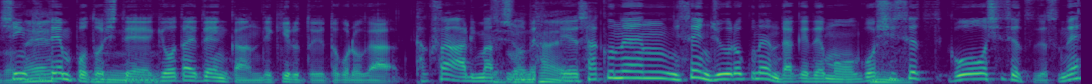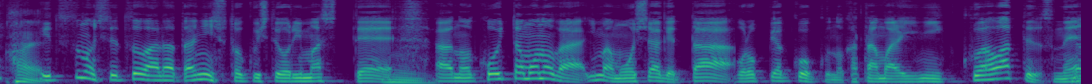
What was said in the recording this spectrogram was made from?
新規店舗として業態転換できるというところがたくさんありますので、ではい、えー、昨年、2016年だけでも5施設、うん、5施設ですね、はい、5つの施設を新たに取得しておりまして、うん、あのこういったものが今申し上げた5、600億の塊に加わってですね、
